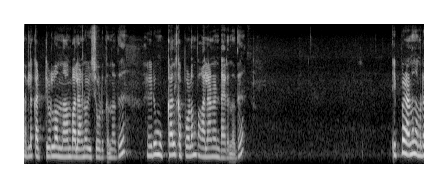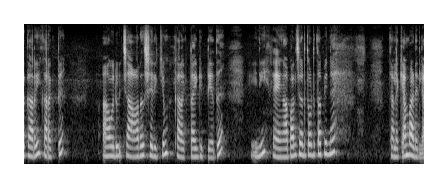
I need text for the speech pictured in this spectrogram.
നല്ല കട്ടിയുള്ള ഒന്നാം പാലാണ് ഒഴിച്ചു കൊടുക്കുന്നത്. ഒരു മുക്കാൽ കപ്പോളം പാലാണ് ഉണ്ടായിരുന്നത്. ഇപ്പോഴാണ് നമ്മുടെ കറി കറക്റ്റ് ആ ഒരു ചാറ് ശരിക്കും കറക്റ്റായി കിട്ടിയത്. ഇനി തേങ്ങാപ്പാൽ ചേർത്ത് കൊടുത്താൽ പിന്നെ തിളയ്ക്കാൻ പാടില്ല.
